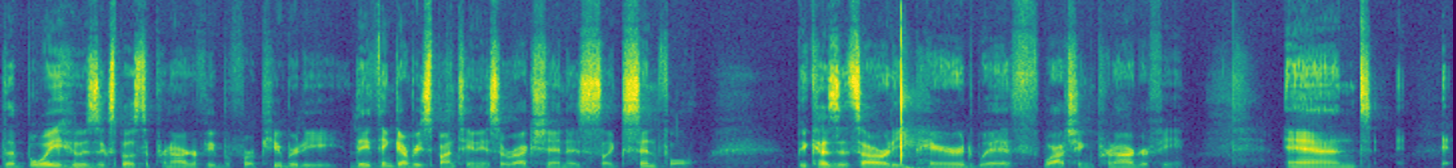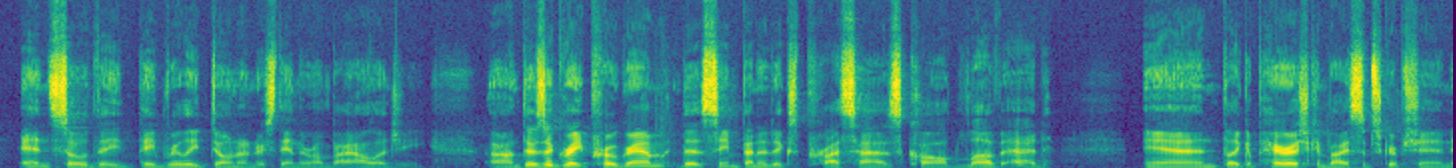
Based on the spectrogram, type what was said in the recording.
the boy who is exposed to pornography before puberty, they think every spontaneous erection is like sinful because it's already paired with watching pornography. And and so they, they really don't understand their own biology. Um, there's a great program that St. Benedict's Press has called Love Ed, and like a parish can buy a subscription.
